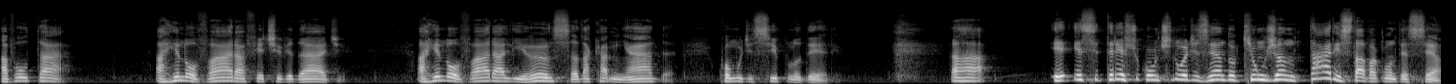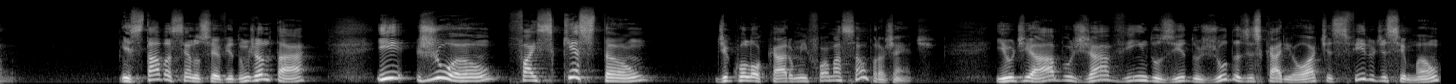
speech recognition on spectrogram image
a voltar, a renovar a afetividade, a renovar a aliança da caminhada como discípulo dele. Ah, esse trecho continua dizendo que um jantar estava acontecendo. Estava sendo servido um jantar e João faz questão de colocar uma informação para a gente. E o diabo já havia induzido Judas Iscariotes, filho de Simão,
